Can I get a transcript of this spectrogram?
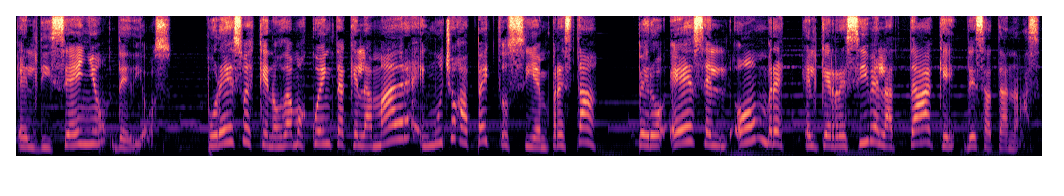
el diseño de Dios. Por eso es que nos damos cuenta que la madre en muchos aspectos siempre está, pero es el hombre el que recibe el ataque de Satanás.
